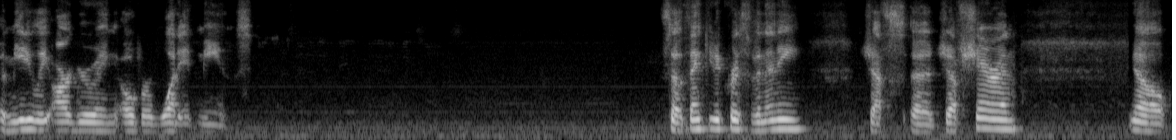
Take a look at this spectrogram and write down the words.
immediately arguing over what it means. So thank you to Chris Vannini, Jeff uh, Jeff Sharon. You know,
